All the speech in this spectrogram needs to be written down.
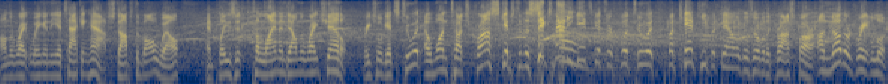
on the right wing in the attacking half. Stops the ball well and plays it to Lyman down the right channel. Rachel gets to it, a one touch cross, skips to the six. Maddie oh. Gates gets her foot to it, but can't keep it down. It goes over the crossbar. Another great look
